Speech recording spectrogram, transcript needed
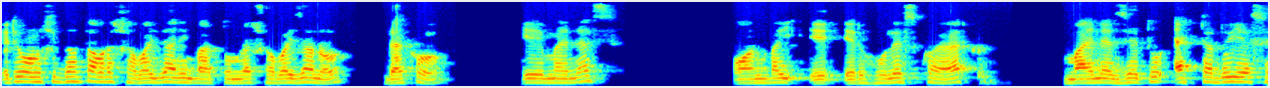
এটা অনুসিদ্ধান্ত আমরা সবাই জানি বা তোমরা সবাই জানো। দেখো A minus one by A এর হোল স্কয়ার মাইনাস যেহেতু একটা দুই আছে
